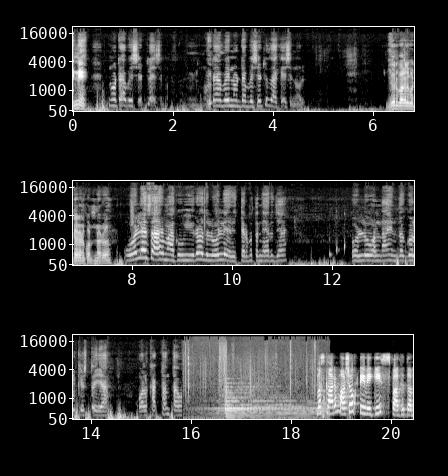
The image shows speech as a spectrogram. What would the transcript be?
ఎన్ని? నూట యాభై చెట్లు వేసినాం నూట యాభై నూట డెబ్బై చెట్లు దాకా వేసిన వాళ్ళు ఎవరు పగలు కొట్టారు అనుకుంటున్నారు? ఓళ్ళే సార్ మాకు ఈ రోజులు ఓళ్ళే తిరుపతి నీరజ వాళ్ళు వాళ్ళ నాయన దగ్గోళ్ళకి ఇష్టయ్య వాళ్ళ కట్టంతా నమస్కారం అశోక్ టీవీకి స్వాగతం.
